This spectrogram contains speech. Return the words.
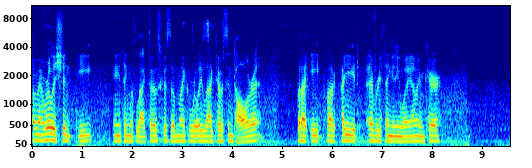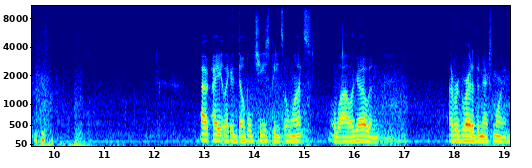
I mean, I really shouldn't eat anything with lactose because I'm like really lactose intolerant. But I eat fuck, I eat everything anyway. I don't even care. I, I ate like a double cheese pizza once a while ago, and I regretted the next morning.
